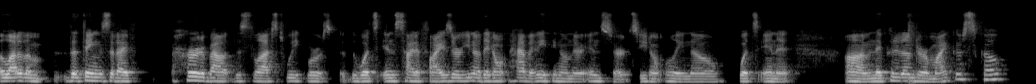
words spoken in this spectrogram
a lot of the things that I've heard about this last week was what's inside of Pfizer. You know, they don't have anything on their insert, so you don't really know what's in it. Um, and they put it under a microscope,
